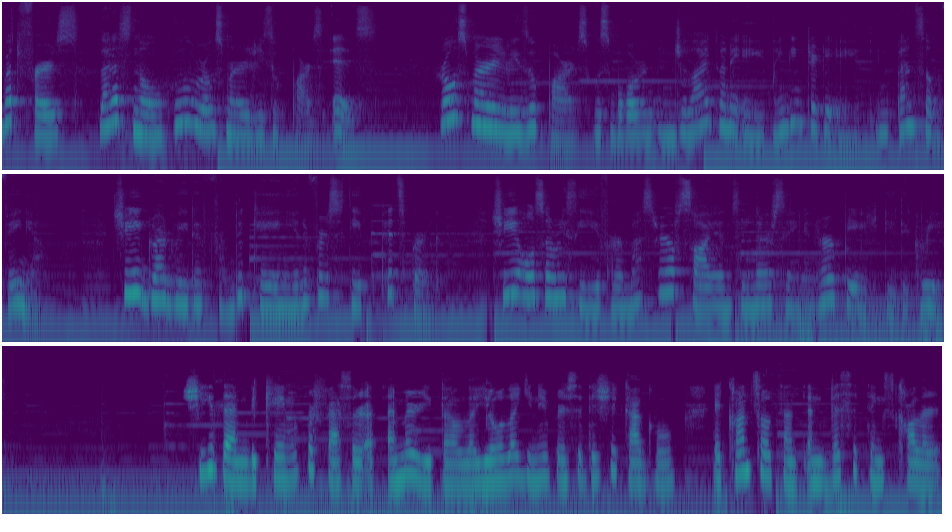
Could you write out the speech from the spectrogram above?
But first, let us know who Rosemarie Rizzo Parse is. Rosemarie Rizzo Parse was born on July 28, 1938 in Pennsylvania. She graduated from Duquesne University, Pittsburgh. She also received her Master of Science in Nursing and her PhD degree. She then became a professor at Emerita Loyola University Chicago, a consultant and visiting scholar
